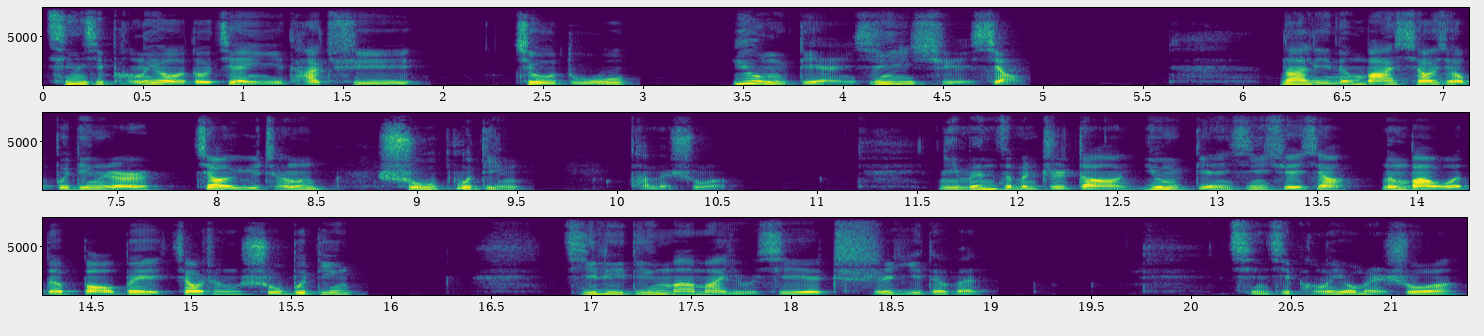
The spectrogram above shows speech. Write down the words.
亲戚朋友都建议他去就读用点心学校，那里能把小小布丁人教育成熟布丁。他们说：“你们怎么知道用点心学校能把我的宝贝教成熟布丁？”吉利丁妈妈有些迟疑的问。亲戚朋友们说：“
